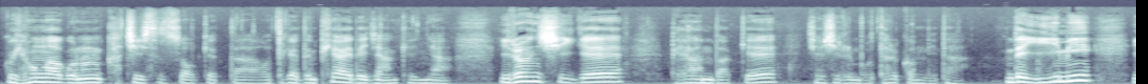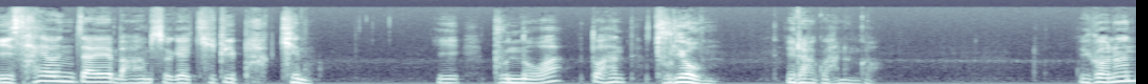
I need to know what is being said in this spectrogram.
그 형하고는 같이 있을 수 없겠다. 어떻게든 피해야 되지 않겠냐. 이런 식의 대안밖에 제시를 못할 겁니다. 근데 이미 이 사연자의 마음속에 깊이 박힌 이 분노와 또한 두려움이라고 하는 거. 이거는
